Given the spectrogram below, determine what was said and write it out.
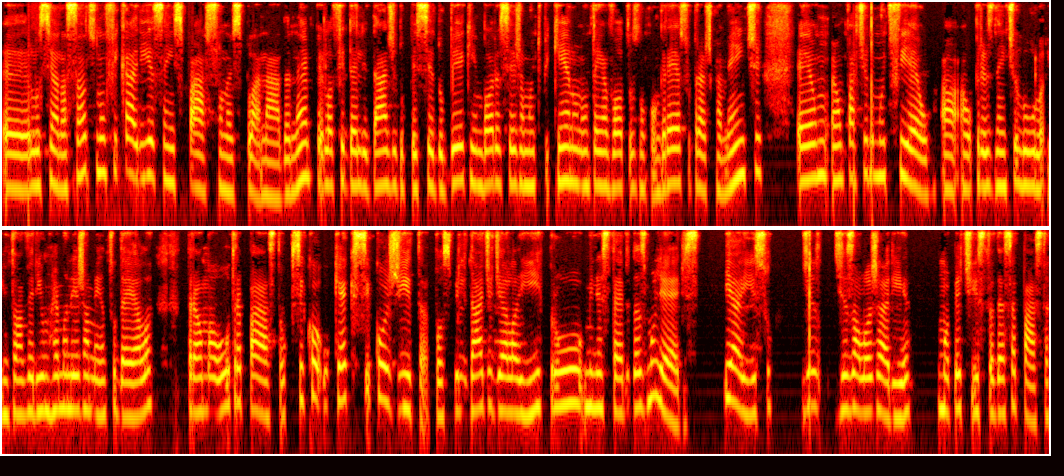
eh, Luciana Santos não ficaria sem espaço na esplanada, né? Pela fidelidade do PCdoB, que embora seja muito pequeno, não tenha votos no Congresso praticamente, é um, é um partido muito fiel a, ao presidente Lula, então haveria um remanejamento dela para uma outra pasta. O que, se, o que é que se cogita? Possibilidade de ela ir para o Ministério das Mulheres. E a isso desalojaria uma petista dessa pasta.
